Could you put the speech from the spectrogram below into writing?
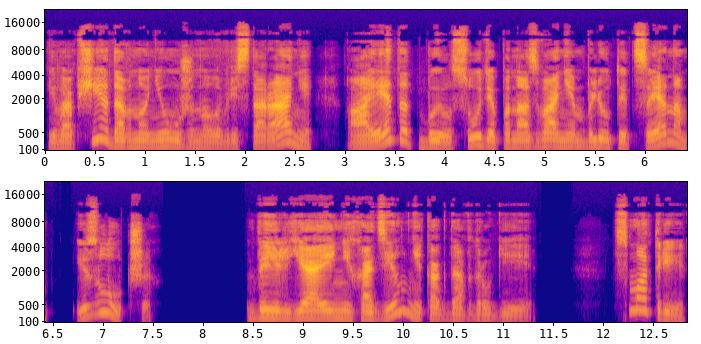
и вообще давно не ужинала в ресторане, а этот был, судя по названиям блюд и ценам, из лучших. Да Илья и не ходил никогда в другие. «Смотри,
